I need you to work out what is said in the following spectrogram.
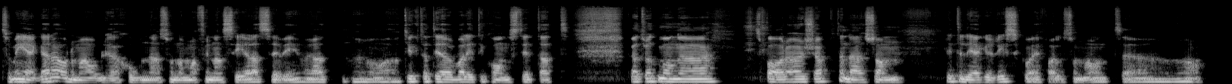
som ägare av de här obligationerna som de har finansierat sig vid. Och jag, jag tyckte att det var lite konstigt att jag tror att många Spara har köpt den där som lite lägre risk i varje fall, som har ett eh, ja,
